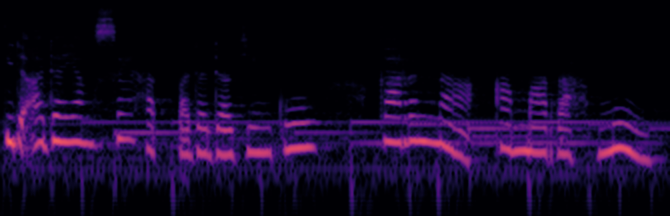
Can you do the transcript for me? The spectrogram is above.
Tidak ada yang sehat pada dagingku karena amarahmu."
